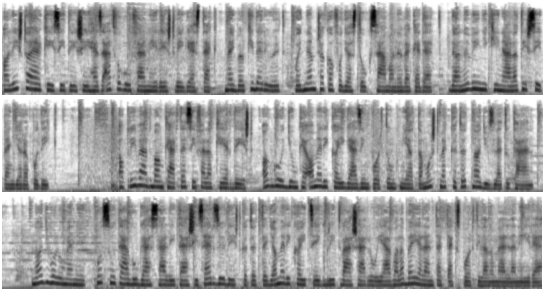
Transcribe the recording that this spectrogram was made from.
A lista elkészítéséhez átfogó felmérést végeztek, melyből kiderült, hogy nem csak a fogyasztók száma növekedett, de a növényi kínálat is szépen gyarapodik. A privát bankár teszi fel a kérdést, aggódjunk-e amerikai gázimportunk miatt a most megkötött nagy üzlet után. Nagy volumenű, hosszú távú gázszállítási szerződést kötött egy amerikai cég brit vásárlójával a bejelentett exportilalom ellenére.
